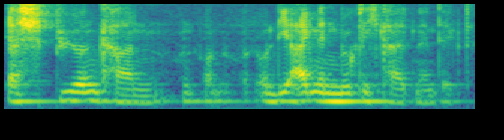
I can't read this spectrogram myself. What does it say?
erspüren kann und, und, und die eigenen Möglichkeiten entdeckt.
